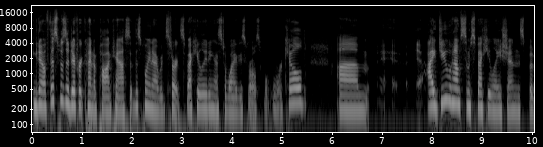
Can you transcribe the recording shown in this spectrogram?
you know, if this was a different kind of podcast, at this point, I would start speculating as to why these girls w- were killed. Um, I do have some speculations, but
